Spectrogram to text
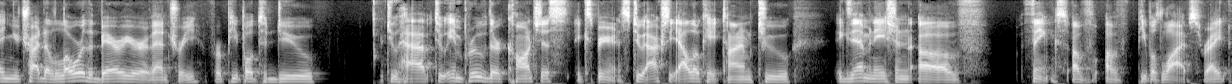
and you tried to lower the barrier of entry for people to do to have to improve their conscious experience, to actually allocate time to examination of things of of people's lives, right?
